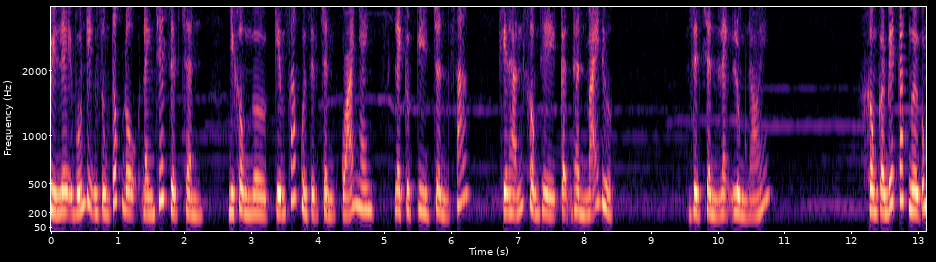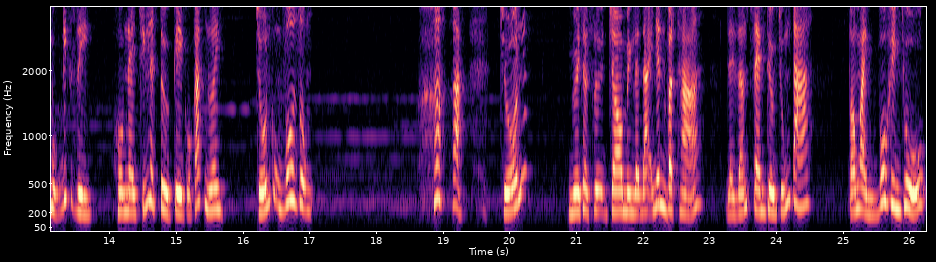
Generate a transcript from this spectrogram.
Quỷ lệ vốn định dùng tốc độ đánh chết Diệp Trần, Nhưng không ngờ kiếm pháp của Diệp Trần quá nhanh, Lại cực kỳ chuẩn xác, Khiến hắn không thể cận thần mãi được. Diệp Trần lạnh lùng nói, Không cần biết các người có mục đích gì, Hôm nay chính là tử kỳ của các ngươi, Trốn cũng vô dụng. Ha ha, Trốn? Người thật sự cho mình là đại nhân vật hả? Lại dám xem thường chúng ta? Phong ảnh vô hình thủ.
